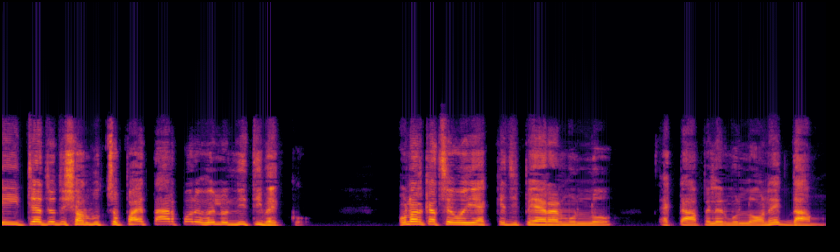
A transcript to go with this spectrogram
এইটা যদি সর্বোচ্চ পায়, তারপরে হইল নীতি বাক্য ওনার কাছে ওই এক কেজি পেয়ারার মূল্য, একটা আপেলের মূল্য অনেক দাম।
